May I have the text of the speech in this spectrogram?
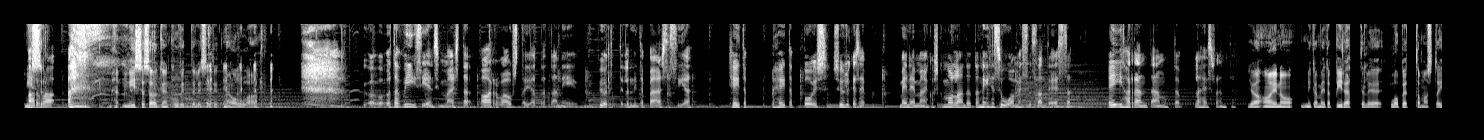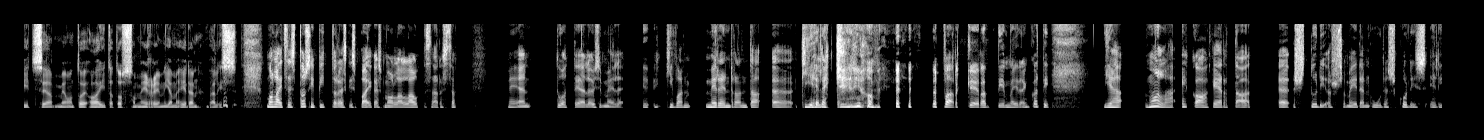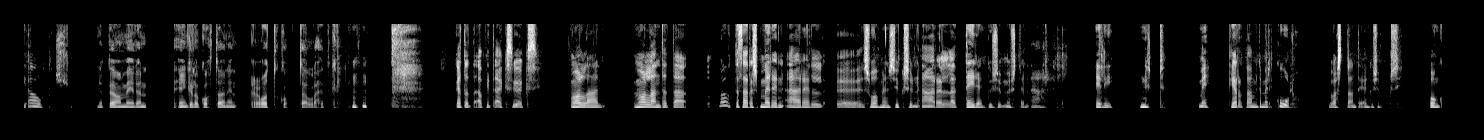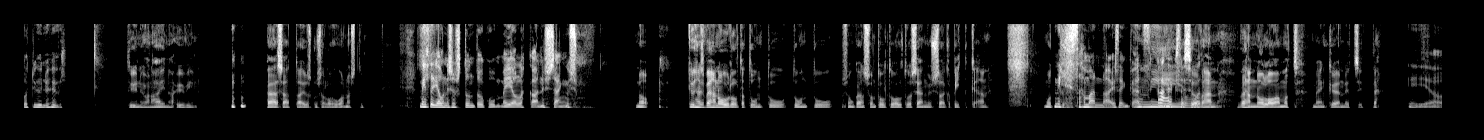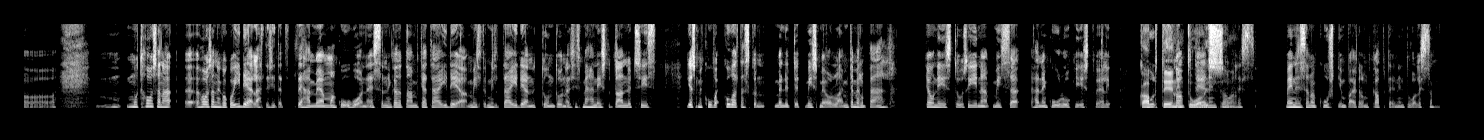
Missä, missä sä oikein kuvittelisit, että me ollaan? ota viisi ensimmäistä arvausta ja tota, niin, pyörittele niitä päässäsi ja heitä, heitä pois, sylkäse menemään, koska me ollaan tota, niin, Suomessa sateessa. Ei ihan räntää, mutta lähes räntää. Ja ainoa, mikä meitä pidättelee lopettamasta itseämme, on toi aita tuossa meren ja meidän välissä. Me ollaan itse asiassa tosi pittoreskissa paikassa. Me ollaan Lauttasaaressa. Meidän tuottaja löysi meille kivan merenranta äh, kielekkeen, johon me parkkeerattiin meidän koti. Ja me ollaan ekaa kertaa äh, studiossa meidän uudessa kodissa, eli autossa. Ja tämä on meidän henkilökohtainen rotko tällä hetkellä. Katsotaan, pitääkö syöksyä. Me ollaan, me ollaan tota Lauttasaaressa meren äärellä, Suomen syksyn äärellä, teidän kysymysten äärellä. Eli nyt me kerrotaan, mitä meille kuuluu. Vastaan teidän kysymyksiin. Onko tyyny hyvin? Tyyny on aina hyvin. Pää saattaa joskus olla huonosti. Miltä Jouni tuntuu, kun me ei ollakaan nyt sängyssä? No, kyllähän se vähän oudolta tuntuu. tuntuu. Sun kanssa on tultu oltua sängyssä aika pitkään. Mut, Niin, saman naisen kanssa. niin se on vähän, vähän noloa, mutta menköön nyt sitten. Joo. Mutta Hoosana, äh, Hoosanen koko idea lähti siitä, että tehdään meidän makuuhuoneessa. Niin katsotaan, mikä tämä idea, miltä, miltä tämä idea nyt tuntuu. Ja siis mehän istutaan nyt siis, jos me kuva, kuvaltaisiko me nyt, että missä me ollaan, mitä meillä on päällä. Jouni istuu siinä, missä hänen kuuluukin istua, eli Kapteenin, kapteenin tuolissa. tuolissa. Meinasin sanoa kuskin paikalla, mutta kapteenin tuolissa. Mm.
